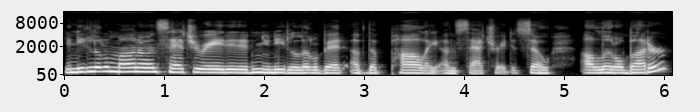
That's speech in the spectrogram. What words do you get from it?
you need a little monounsaturated and you need a little bit of the polyunsaturated. So a little butter,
